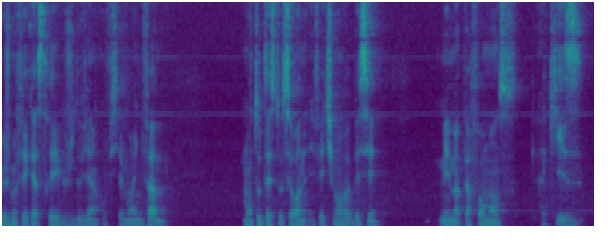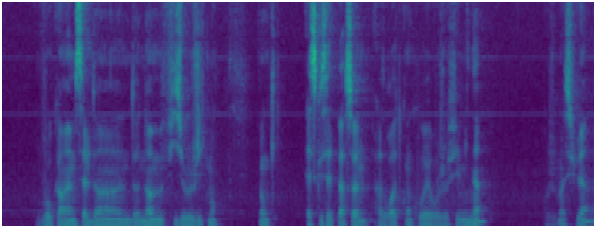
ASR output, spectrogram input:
que je me fais castrer, que je deviens officiellement une femme, mon taux de testostérone, effectivement, va baisser, mais ma performance acquise vaut quand même celle d'un homme physiologiquement. Donc, est-ce que cette personne a le droit de concourir aux Jeux féminins? Au jeu masculin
